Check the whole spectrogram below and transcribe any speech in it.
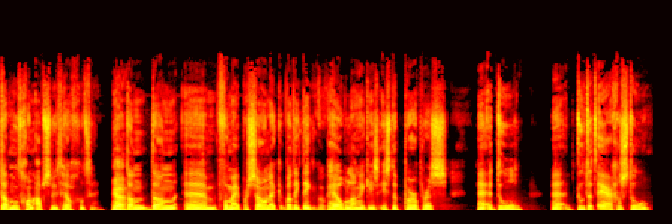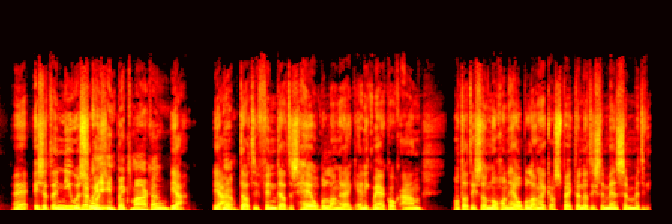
Dat moet gewoon absoluut heel goed zijn. Ja. Nou, dan dan ehm, voor mij persoonlijk, wat ik denk ik ook heel belangrijk is, is de purpose. Hè, het doel. Hè, doet het ergens toe? Hè, is het een nieuwe Ja, soort... kun je impact maken? Ja, Ja. Dat, ik vind, dat is heel belangrijk. En ik merk ook aan, want dat is dan nog een heel belangrijk aspect. En dat is de mensen met,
